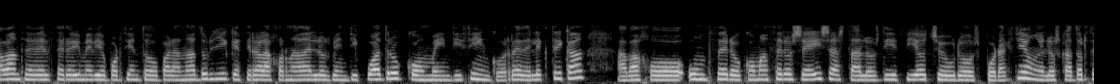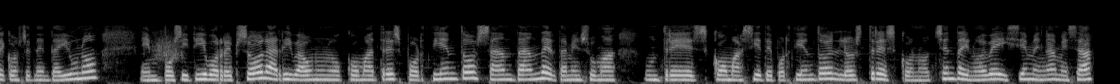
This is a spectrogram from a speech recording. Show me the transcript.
Avance del 0,5% para Naturgy, que cierra la jornada en los 24,25. Red Eléctrica, abajo un 0,06 hasta los 18 euros por acción, en los 14,71. En positivo Repsol, arriba un 1,3%. Santander también suma un 3,7% en los 3,89. Y Siemens Gamesa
